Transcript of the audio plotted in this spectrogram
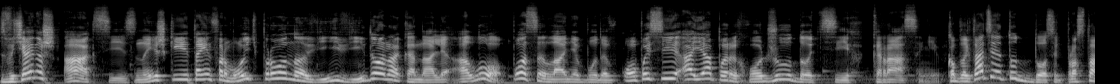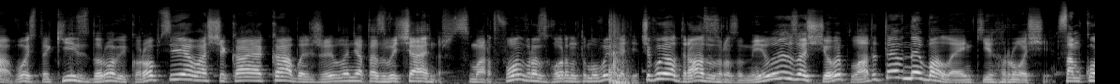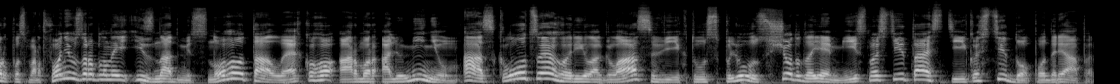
Звичайно ж, акції, знижки та інформують про нові відео на каналі Алло. Посилання буде в описі, а я переходжу до цих красенів. Комплектація тут досить проста. Ось такій здоровій коробці вас чекає кабель живлення та, звичайно ж, смартфон в розгорнутому вигляді, щоб ви одразу зрозуміли, за що ви платите в немаленькі гроші. Сам корпус смартфонів зроблений із надміцного та легкого армор алюмініум, а скло це Gorilla Glass Victus Plus, що додає міцності та стійкості до подряпин.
